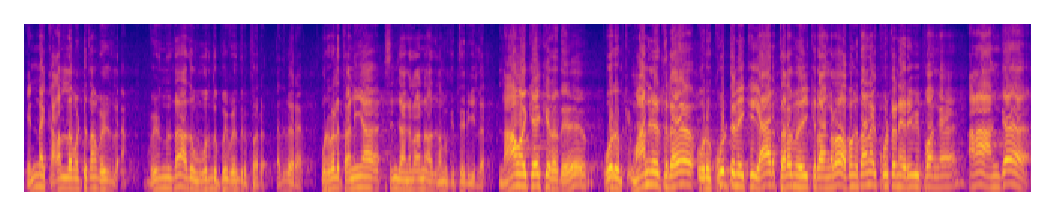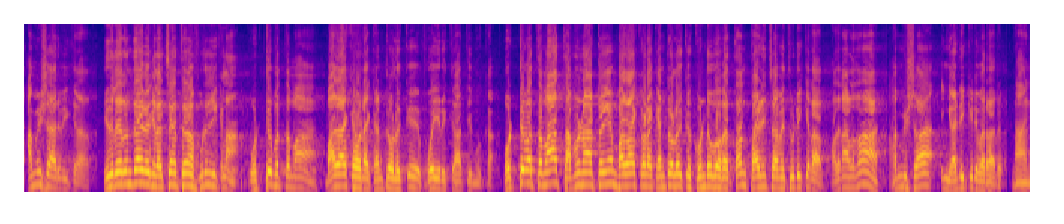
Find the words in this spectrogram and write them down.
என்ன காலில் மட்டும்தான் விழல. விழுந்து தான் அது ஊர்ந்து போய் விழுந்திருப்பார். அது வேற. ஒருவேளை தனியாக செஞ்சாங்களான்னு அது நமக்கு தெரியல. நாம கேட்கறது ஒரு மாநிலத்தில் ஒரு கூட்டணிக்கு யார் தலைமை வகிக்கிறாங்களோ அவங்க தானே கூட்டணி அறிவிப்பாங்க. ஆனால் அங்கே அமித்ஷா அறிவிக்கிறார். இதுல இருந்தே இவங்க லட்சணத்தை புரிஞ்சிக்கலாம் புரிஞ்சுக்கலாம். ஒட்டுமொத்தமா பாஜகவோட கண்ட்ரோலுக்கு போயிருக்கு அதிமுக. ஒட்டுமொத்தமா தமிழ்நாட்டையும் பாஜகவோட கண்ட்ரோலுக்கு கொண்டு போகத்தான் பழனிசாமி துடிக்கிறார். அதனாலதான் அமித்ஷா இங்க அடிக்கடி வர்றாரு. நான்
